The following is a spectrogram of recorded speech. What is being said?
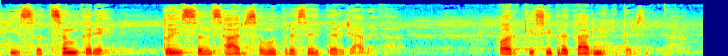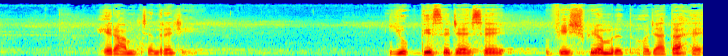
ही सत्संग करे तो इस संसार समुद्र से तर जाएगा और किसी प्रकार नहीं तर सकता। हे रामचंद्र जी, युक्ति से जैसे विश्व अमृत हो जाता है,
